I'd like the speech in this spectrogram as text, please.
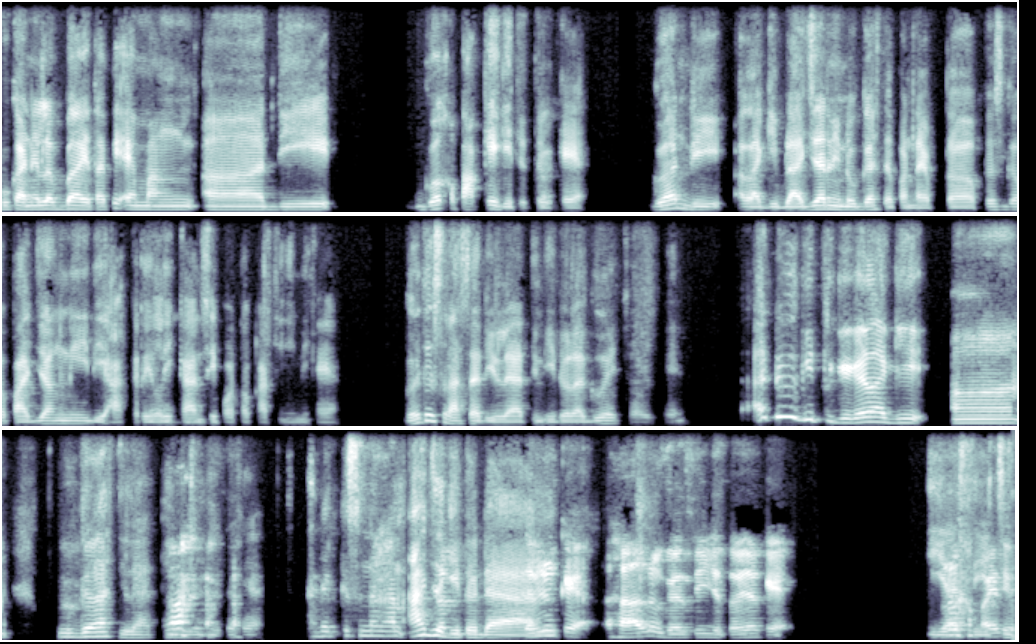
bukannya lebay tapi emang eh, di gue kepake gitu tuh kayak gue di lagi belajar nih nugas depan laptop terus gue pajang nih di akrilik kan si photocardnya ini kayak gue tuh serasa diliatin idola gue coy kayak aduh gitu gue lagi uh, tugas dilihatin gitu kayak ada kesenangan aja gitu dan tapi kayak halu gak sih jatuhnya kayak iya sih sih?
